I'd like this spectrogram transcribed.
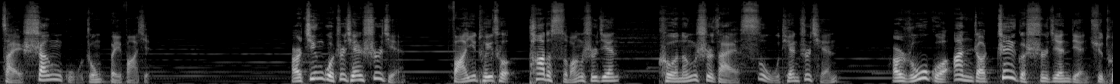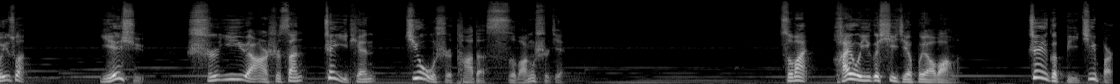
在山谷中被发现，而经过之前尸检。法医推测，他的死亡时间可能是在四五天之前，而如果按照这个时间点去推算，也许十一月二十三这一天就是他的死亡时间。此外，还有一个细节不要忘了，这个笔记本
